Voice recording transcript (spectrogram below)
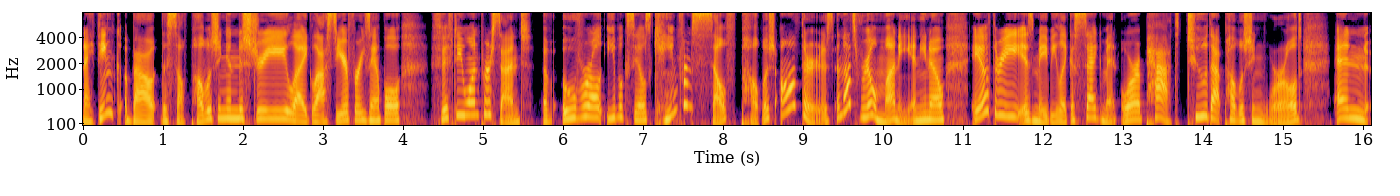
I think about the self publishing industry, like last year, for example, 51% of overall ebook sales came from self published authors. And that's real money. And you know, AO3 is maybe like a segment or a path to that publishing world. And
